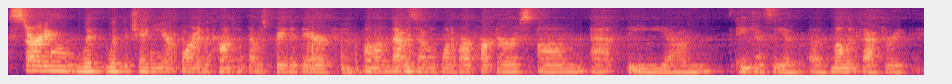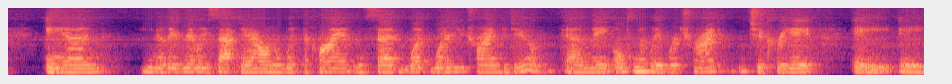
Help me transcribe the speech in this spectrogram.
starting with with the Changi Airport and the content that was created there, um, that was done with one of our partners um, at the um, agency of, of Moment Factory, and you know they really sat down with the client and said, what what are you trying to do? And they ultimately were trying to create a a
